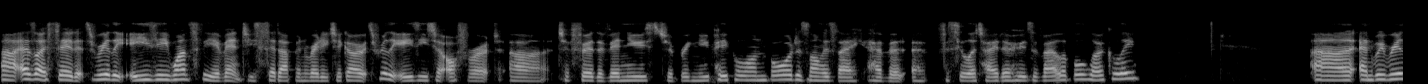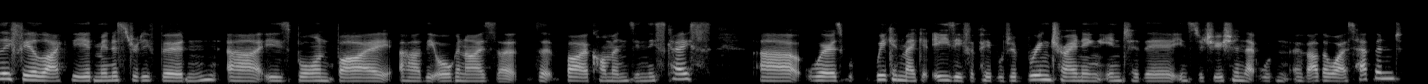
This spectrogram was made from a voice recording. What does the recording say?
Uh, as I said, it's really easy. Once the event is set up and ready to go, it's really easy to offer it uh, to further venues to bring new people on board as long as they have a, a facilitator who's available locally. Uh, and we really feel like the administrative burden uh, is borne by uh, the organiser, the Biocommons in this case, uh, whereas we can make it easy for people to bring training into their institution that wouldn't have otherwise happened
